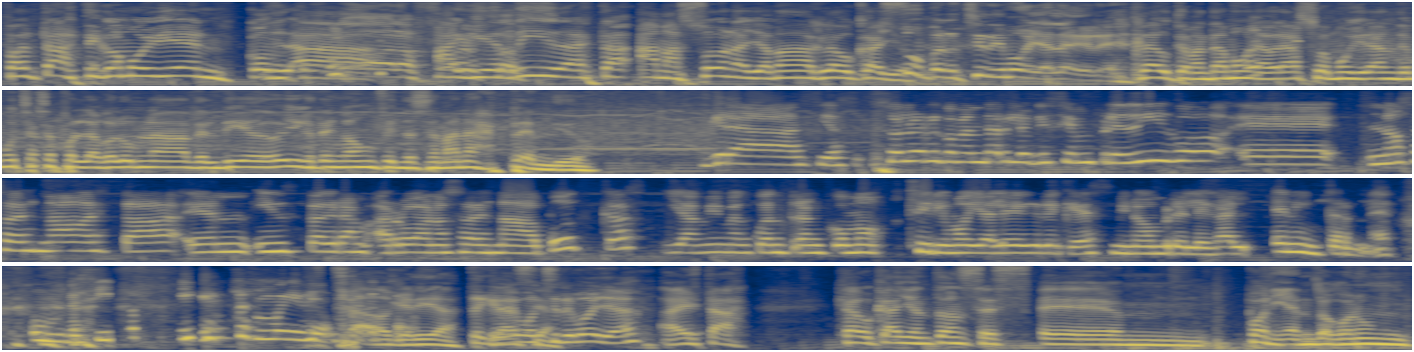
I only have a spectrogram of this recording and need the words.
Fantástico, muy bien. Contra La todas las fuerzas. aguerrida, esta amazona llamada Clau Cayo. Súper chirimoy alegre. Clau, te mandamos un abrazo muy grande. Muchas gracias por la columna del día de hoy y que tengas un fin de semana espléndido. Gracias. Solo recomendar lo que siempre digo. eh, no sabes nada está en Instagram, arroba no sabes nada podcast. Y a mí me encuentran como Chirimoy Alegre, que es mi nombre legal en internet. Un besito y que estén muy bien. Chao, querida. Te queremos, Gracias. chirimoya. Ahí está. Clau Cayo, entonces, eh, poniendo con un,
